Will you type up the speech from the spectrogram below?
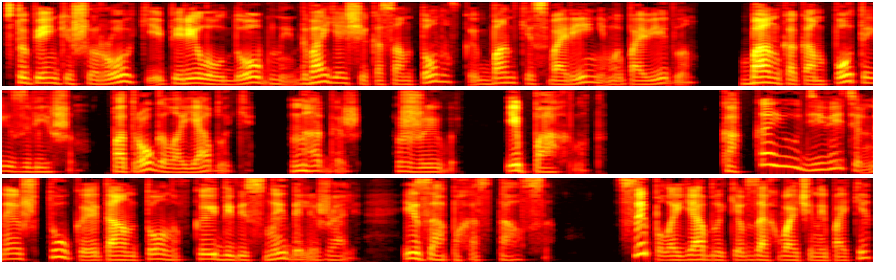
Ступеньки широкие, перила удобные, два ящика с антоновкой, банки с вареньем и повидлом, банка компота из вишен. Потрогала яблоки. Надо же, живы и пахнут. Какая удивительная штука эта антоновка, и до весны долежали, и запах остался сыпала яблоки в захваченный пакет,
